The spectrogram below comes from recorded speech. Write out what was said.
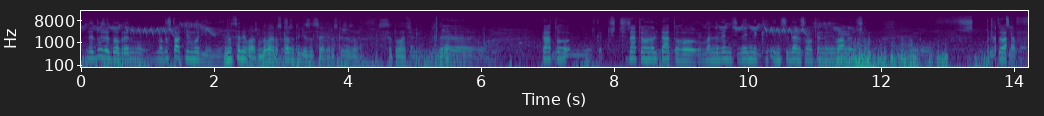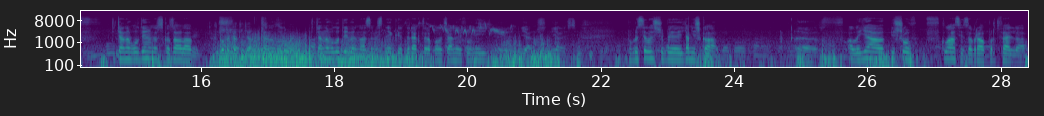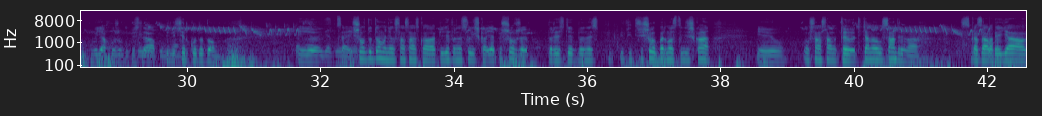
не дуже добре, ну, на достатньому рівні. Ну це не важливо. Давай розказуй тоді за це. і Розкажи за ситуацію з директором. Е, 5 4.05 в мене виник інцидент з Валентином Івановичем. Тетяна Володимирівна сказала, Хто така Тетяна? Тетяна, Вол- Тетяна Володимирівна, замісник директора по навчальній виховній діяльності- попросила, щоб я мішка. Е, Але я пішов в клас і забрав портфеля, бо я ходжу після підвечірку додому. І це, йшов додому, мені Оксана Олександрівна сказала, піди принеси ліжка. Я пішов вже перенести, перенес, пішов переносити ліжка. І Олександр- Тетяна Олександрівна сказала, я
